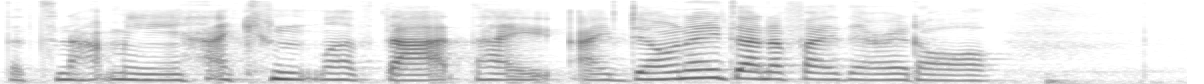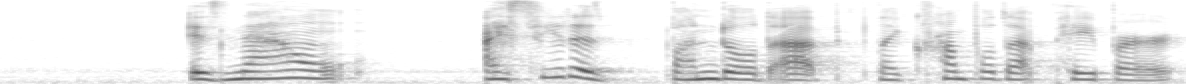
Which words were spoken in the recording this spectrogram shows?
that's not me. I couldn't love that. I, I don't identify there at all. Is now, I see it as bundled up, like crumpled up paper,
